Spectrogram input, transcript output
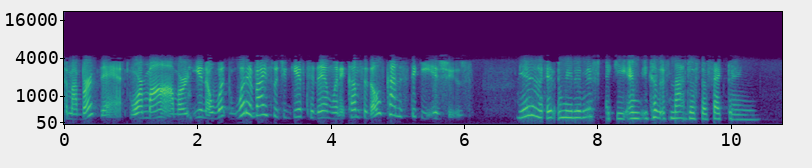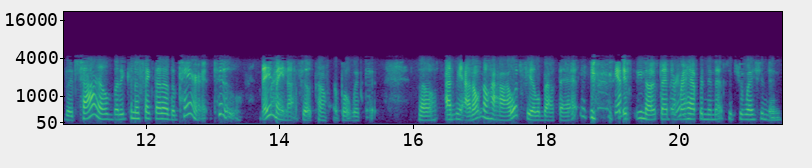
to my birth dad or mom or you know what what advice would you give to them when it comes to those kind of sticky issues? Yeah, it, I mean it is sticky, and because it's not just affecting the child, but it can affect that other parent too they right. may not feel comfortable with it. So I mean, I don't know how I would feel about that. Yeah. if you know, if that ever happened in that situation, and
